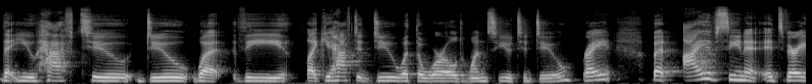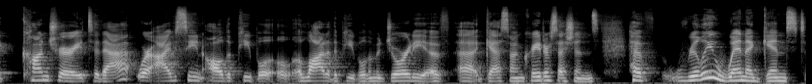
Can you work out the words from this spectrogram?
that you have to do what the like you have to do what the world wants you to do right? But i have seen it it's very contrary to that where i've seen all the people a lot of the people the majority of uh, guests on creator sessions have really went against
